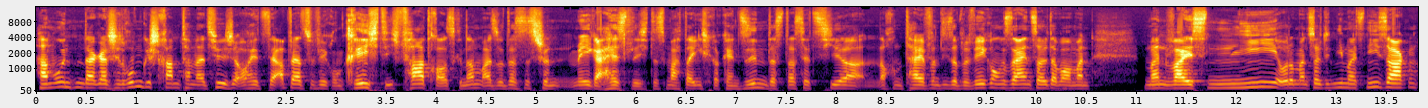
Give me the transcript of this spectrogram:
haben unten da ganz schön rumgeschrammt, haben natürlich auch jetzt der Abwärtsbewegung richtig Fahrt rausgenommen. Also das ist schon mega hässlich. Das macht eigentlich gar keinen Sinn, dass das jetzt hier noch ein Teil von dieser Bewegung sein sollte, aber man man weiß nie oder man sollte niemals nie sagen.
